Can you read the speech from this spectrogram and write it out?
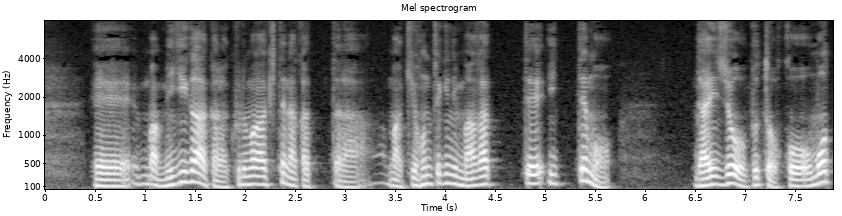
えーまあ、右側から車が来てなかったら、まあ、基本的に曲がっていっても大丈夫とこう思っ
